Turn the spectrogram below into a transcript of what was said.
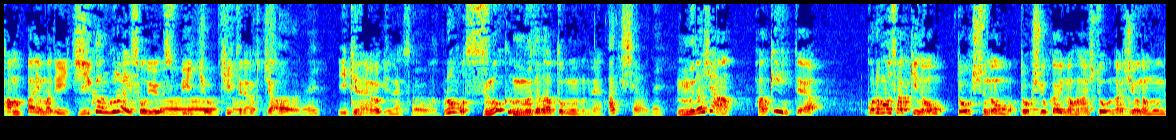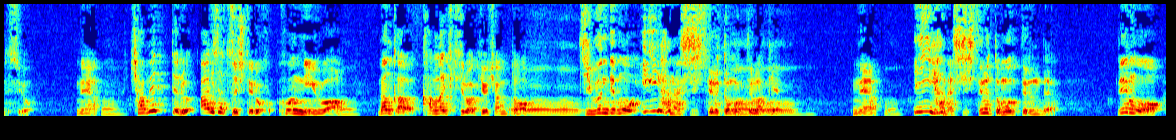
乾杯まで1時間ぐらいそういうスピーチを聞いてなくちゃ。いけないわけじゃないですか。うんこれはもうすごく無駄だと思うのね。飽きちゃうね。無駄じゃん。はっきり言って、これもさっきの読書の読書会の話と同じようなもんですよ。ね喋、ってる、挨拶してる本人は、なんか考えてきてるわけよ、ちゃんと。自分でもういい話してると思ってるわけ。うんうんねいい話してると思ってるんだよ。でも、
